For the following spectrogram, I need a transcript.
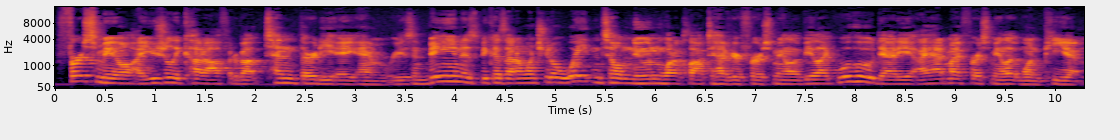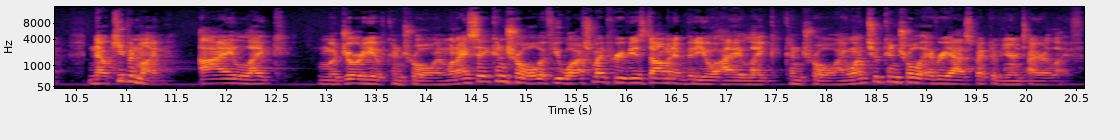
first meal I usually cut off at about 10:30 a.m. Reason being is because I don't want you to wait until noon, one o'clock to have your first meal and be like, "Woohoo, daddy! I had my first meal at 1 p.m." Now, keep in mind, I like majority of control. And when I say control, if you watch my previous dominant video, I like control. I want to control every aspect of your entire life.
